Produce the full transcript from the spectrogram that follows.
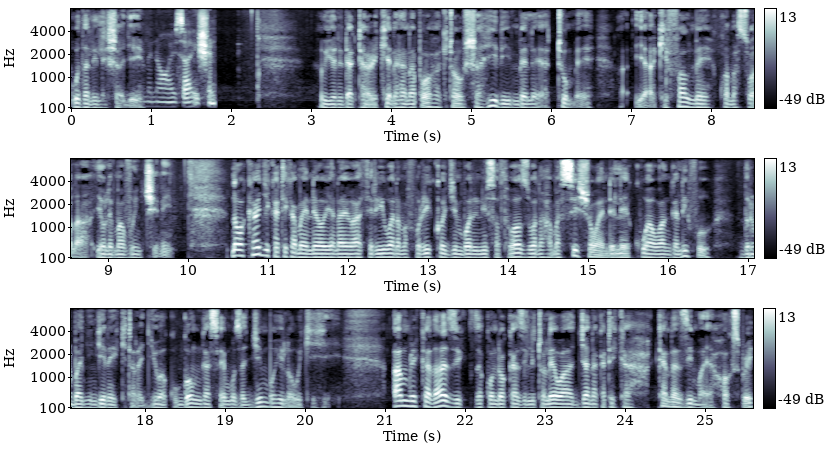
udhalilishaji. Huyo ni Daktari Kenahan hapo akitoa ushahidi mbele ya tume ya kifalme kwa masuala ya ulemavu nchini. Na wakaaji katika maeneo yanayoathiriwa na mafuriko jimboni New South Wales wanahamasishwa waendelee kuwa waangalifu, dhoruba nyingine ikitarajiwa kugonga sehemu za jimbo hilo wiki hii. Amri kadhaa za kuondoka zilitolewa jana katika kanda nzima ya Hawkesbury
